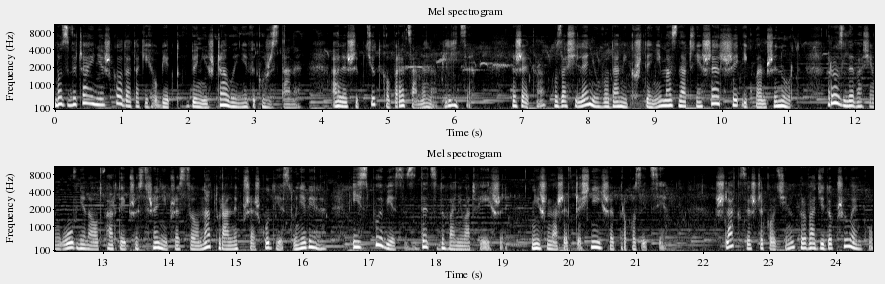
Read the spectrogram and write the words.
bo zwyczajnie szkoda takich obiektów, by niszczały niewykorzystane. Ale szybciutko wracamy na Pilicę. Rzeka po zasileniu wodami Krztyni ma znacznie szerszy i głębszy nurt. Rozlewa się głównie na otwartej przestrzeni, przez co naturalnych przeszkód jest tu niewiele. I spływ jest zdecydowanie łatwiejszy niż nasze wcześniejsze propozycje. Szlak ze Szczekocin prowadzi do Przyłęku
